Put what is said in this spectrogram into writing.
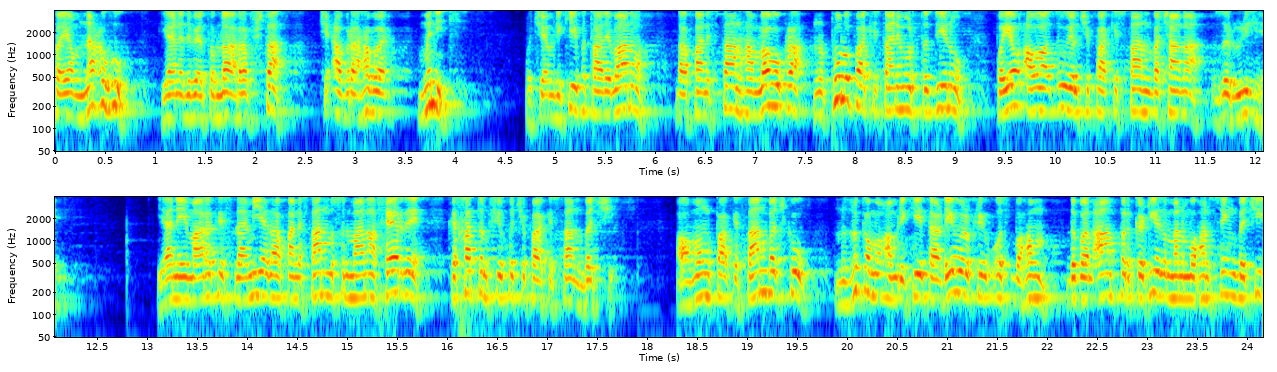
سيمنعه یعنی د بیت الله رب شته چې ابرهه به منی کی خو چې امریکې په طالبانو د افغانستان حمله وکړه نو ټولو پاکستاني مرتدینو په یو اواز وویل چې پاکستان بچانا ضروري هي یعنی امارت اسلامی د افغانستان مسلمانان خیر دی که ختم شي خو چې پاکستان بچ شي او موږ پاکستان بچ کو نو ځکه مو امریکې ته ډې ورکړي اوس به هم د بلعام پر کټي د منموهن سنگ بچي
